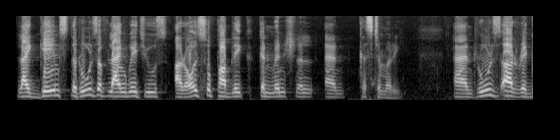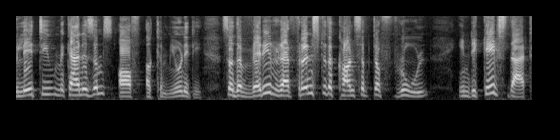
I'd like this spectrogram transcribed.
Like games the rules of language use are also public conventional and customary. And rules are regulative mechanisms of a community. So, the very reference to the concept of rule indicates that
